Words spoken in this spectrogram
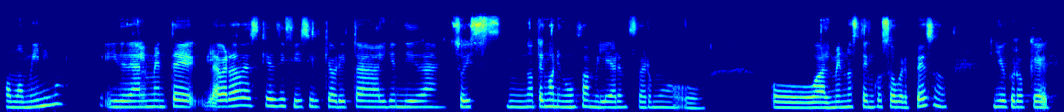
como mínimo. Idealmente, la verdad es que es difícil que ahorita alguien diga, soy, no tengo ningún familiar enfermo o, o al menos tengo sobrepeso. Yo creo que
